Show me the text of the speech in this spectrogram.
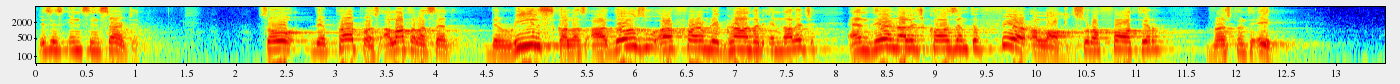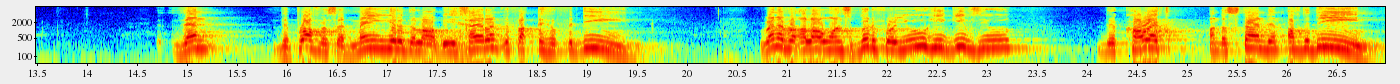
This is insincerity. So, the purpose, Allah Ta'ala said, the real scholars are those who are firmly grounded in knowledge and their knowledge causes them to fear Allah. Surah Fatir, verse 28. Then the Prophet said, Man yuridullah bi khayran yufaqihu fi. Whenever Allah wants good for you, He gives you the correct understanding of the deen.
